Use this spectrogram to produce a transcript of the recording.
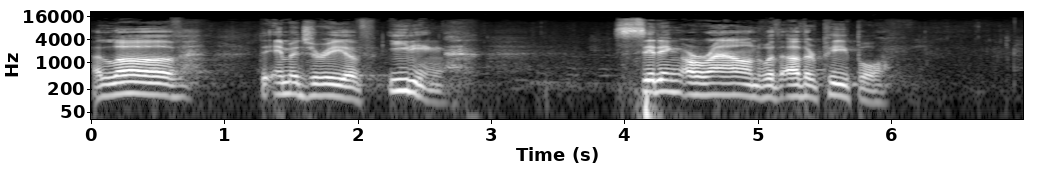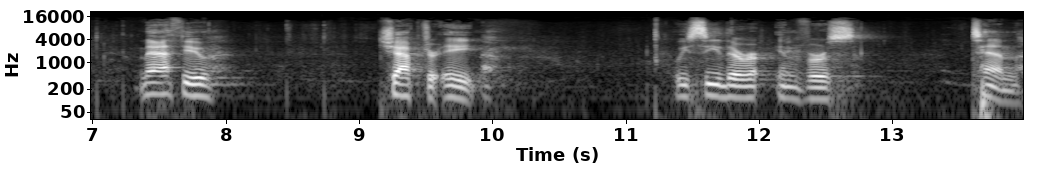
I love the imagery of eating, sitting around with other people. Matthew chapter 8 we see there in verse 10.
